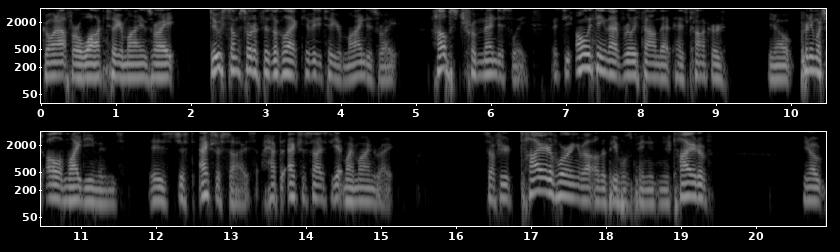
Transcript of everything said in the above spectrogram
Going out for a walk until your mind is right. Do some sort of physical activity till your mind is right. Helps tremendously. It's the only thing that I've really found that has conquered, you know, pretty much all of my demons is just exercise. I have to exercise to get my mind right. So if you're tired of worrying about other people's opinions and you're tired of, you know,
